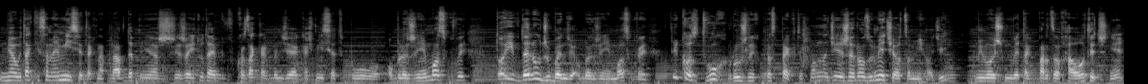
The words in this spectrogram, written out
miały takie same misje tak naprawdę, ponieważ jeżeli tutaj w Kozakach będzie jakaś misja typu oblężenie Moskwy, to i w Deluczu będzie oblężenie Moskwy, tylko z dwóch różnych perspektyw. Mam nadzieję, że rozumiecie o co mi chodzi, mimo już mówię tak bardzo chaotycznie,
